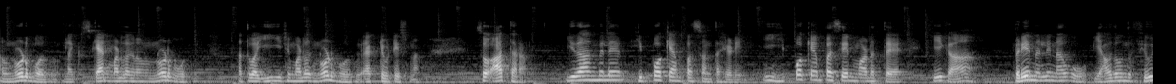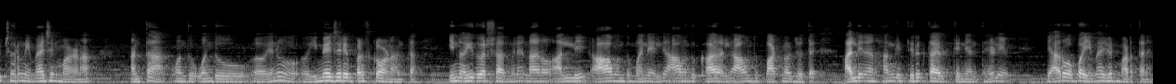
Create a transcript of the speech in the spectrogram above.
ನಾವು ನೋಡ್ಬೋದು. ಲೈಕ್ ಸ್ಕ್ಯಾನ್ ಮಾಡಿದಾಗ ನಾವು ನೋಡ್ಬೋದು. ಅಥವಾ ಈ ಜಿ ಮಾಡಿದಾಗ ನೋಡ್ಬೋದು ಆ್ಯಕ್ಟಿವಿಟೀಸ್ನ ಸೊ ಆ ಥರ. ಇದಾದಮೇಲೆ ಹಿಪ್ಪೋ ಕ್ಯಾಂಪಸ್ ಅಂತ ಹೇಳಿ. ಈ ಹಿಪ್ಪೋ ಕ್ಯಾಂಪಸ್ ಏನು ಮಾಡುತ್ತೆ? ಈಗ ಬ್ರೈನಲ್ಲಿ ನಾವು ಯಾವುದೋ ಒಂದು ಫ್ಯೂಚರ್ನ ಇಮ್ಯಾಜಿನ್ ಮಾಡೋಣ. ಅಂತ ಒಂದು ಒಂದು ಏನು ಇಮೇಜರಿ ಬರ್ಸ್ಕೊಳ್ಳೋಣ ಅಂತ. ಇನ್ನು ಐದು ವರ್ಷ ಆದಮೇಲೆ ನಾನು ಅಲ್ಲಿ, ಆ ಒಂದು ಮನೆಯಲ್ಲಿ, ಆ ಒಂದು ಕಾರಲ್ಲಿ ಆ ಒಂದು ಪಾರ್ಟ್ನರ್ ಜೊತೆ ಅಲ್ಲಿ ನಾನು ಹಾಗೆ ತಿರುಗ್ತಾ ಇರ್ತೀನಿ ಅಂತ ಹೇಳಿ ಯಾರೋ ಒಬ್ಬ ಇಮ್ಯಾಜಿನ್ ಮಾಡ್ತಾನೆ.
